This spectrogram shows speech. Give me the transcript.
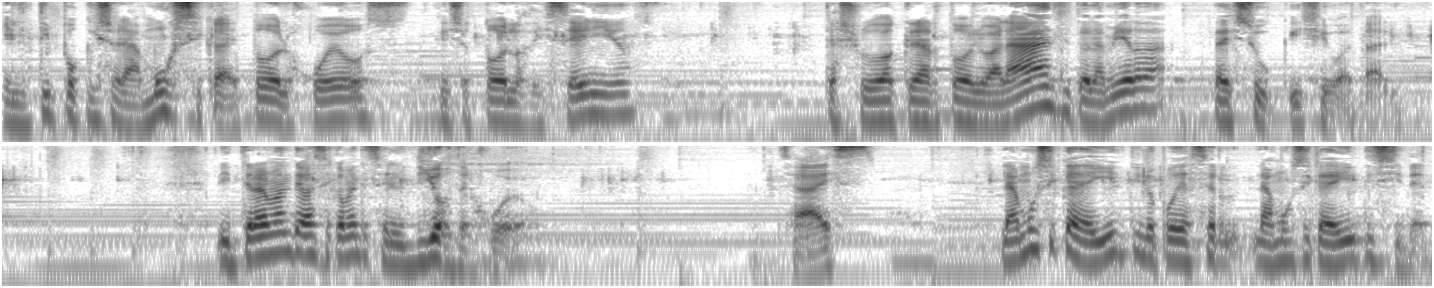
El tipo que hizo la música de todos los juegos, que hizo todos los diseños, que ayudó a crear todo el balance y toda la mierda, Daisuke Shibatari. Literalmente, básicamente es el dios del juego. O sea, es. La música de Guilty no podía ser la música de Guilty sin él.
